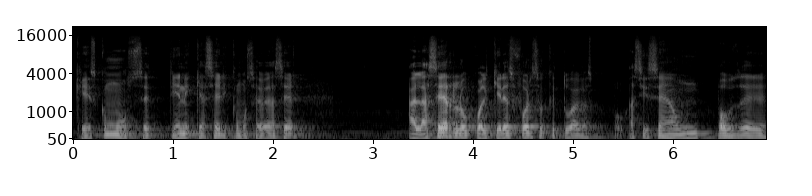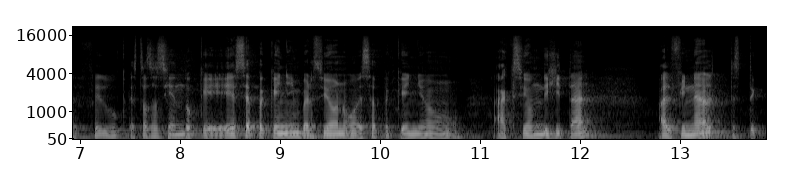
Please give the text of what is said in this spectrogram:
que es como se tiene que hacer y como se debe hacer, al hacerlo, cualquier esfuerzo que tú hagas, así sea un post de Facebook, estás haciendo que esa pequeña inversión o esa pequeña acción digital, al final esté,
